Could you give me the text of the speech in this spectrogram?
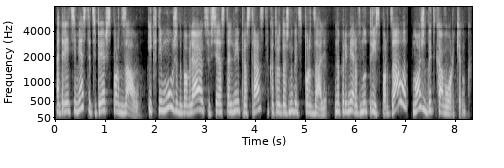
а третье место теперь спортзал. И к нему уже добавляются все остальные пространства, которые должны быть в спортзале. Например, внутри спортзала может быть коворкинг.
